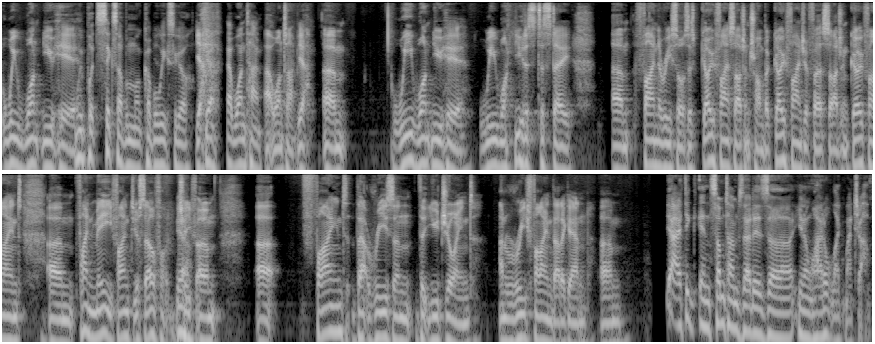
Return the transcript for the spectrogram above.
we want you here We put six of them a couple weeks ago. Yeah. At one time. at one time. Yeah, um, we want you here. We want you to, to stay. Um, find the resources. Go find Sergeant Tromba. Go find your first sergeant. Go find um, find me. Find yourself, Chief. Um, uh, find that reason that you joined and refine that again. Um, Yeah, I think, and sometimes that is, uh, you know, I don't like my job,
